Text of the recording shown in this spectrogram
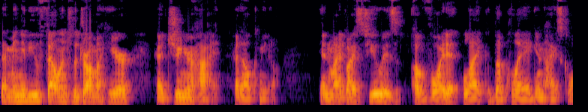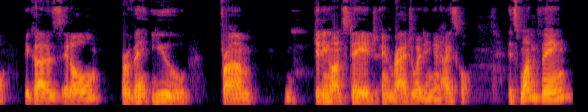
that many of you fell into the drama here at junior high at El Camino. And my advice to you is avoid it like the plague in high school because it'll prevent you from getting on stage and graduating in high school. It's one thing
